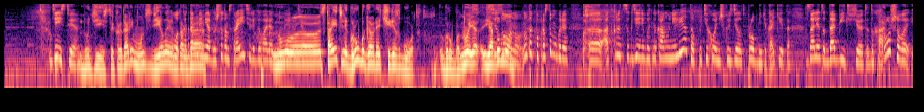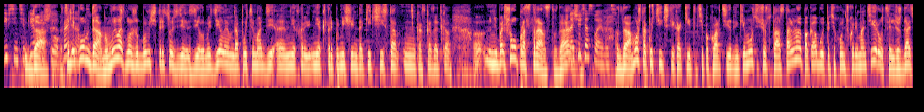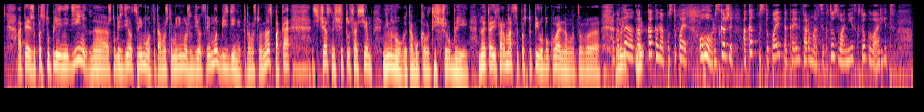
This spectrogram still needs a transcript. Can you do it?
действия? Ну, действие. Когда ремонт сделаем, вот, тогда... когда примерно, что там строители говорят? Ну, э, строители, грубо говоря, через год. Грубо. Но я, я сезону. думаю... Ну, так по-простому говоря, э, открыться где-нибудь накануне лета, потихонечку сделать пробники какие-то, за лето добить все это до хорошего, и в сентябре да, пошло, правильно? целиком да, но мы, возможно, будем хитрецо сде- сделаем. Мы сделаем, допустим, оде- э, некоторые, некоторые помещения такие чисто, как сказать, ка- э, ну, небольшого пространства, да. Начнете осваивать. Да, может акустические какие-то, типа квартирники, может еще что-то остальное, пока будет потихонечку ремонтироваться или ждать, опять же, поступления денег, на- чтобы сделать ремонт, потому что мы не можем делать ремонт без денег, потому что у нас пока сейчас на счету совсем немного, там около тысячи рублей. Но эта информация поступила буквально вот в... А когда, в- как, как она поступает? О, расскажи, а как поступает такая информация? Кто звонит, кто говорит?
